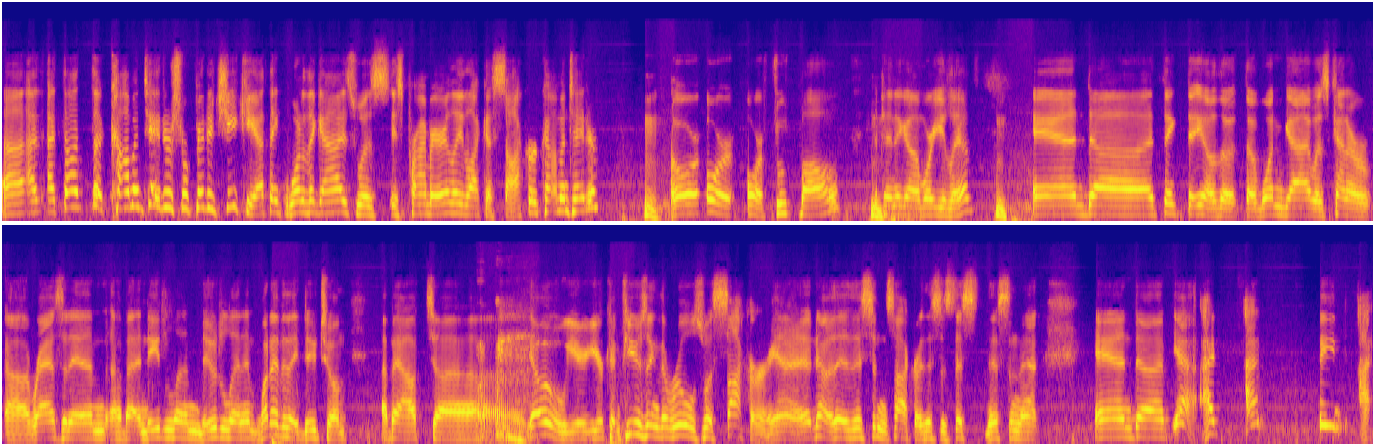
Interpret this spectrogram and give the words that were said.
uh, I, I thought the commentators were pretty cheeky. I think one of the guys was is primarily like a soccer commentator or or or football, depending on where you live. And uh, I think that, you know the the one guy was kind of uh, razzing him about needling, noodling him, whatever they do to him about. Uh, oh, you're you're confusing the rules with soccer. Yeah, no, this isn't soccer. This is this this and that. And uh, yeah, I I. mean, I,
